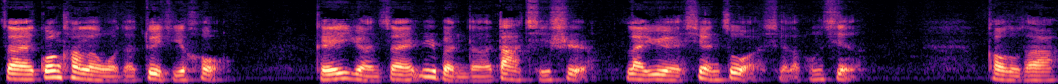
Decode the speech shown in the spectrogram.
在观看了我的对局后，给远在日本的大棋士赖月宪作写了封信，告诉他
